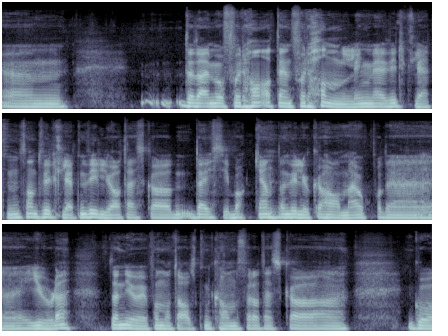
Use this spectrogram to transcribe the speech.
Um, det der med at det er en forhandling med virkeligheten. Sant? Virkeligheten vil jo at jeg skal deise i bakken. Den vil jo ikke ha meg oppå på det hjulet. Den gjør jo på en måte alt den kan for at jeg skal gå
